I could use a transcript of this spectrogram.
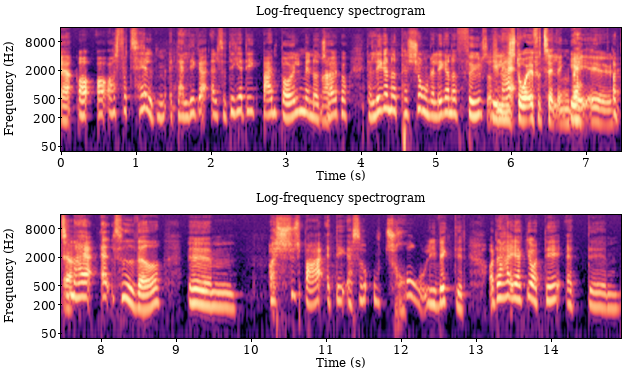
Ja. Og, og også fortælle dem, at der ligger, altså det her, det er ikke bare en bøjle med noget Nej. tøj på. Der ligger noget passion, der ligger noget følelse. Og Hele har jeg- historiefortællingen Ja, bag. Øh, og sådan har jeg altid været. Øhm, og jeg synes bare, at det er så utrolig vigtigt. Og der har jeg gjort det, at, øhm,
